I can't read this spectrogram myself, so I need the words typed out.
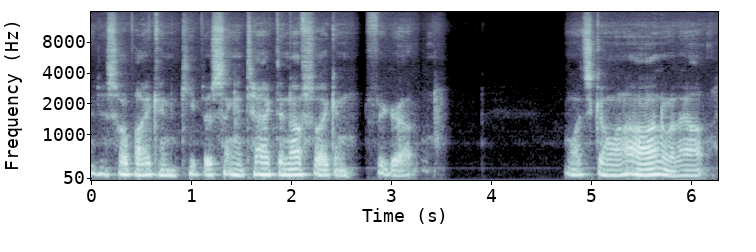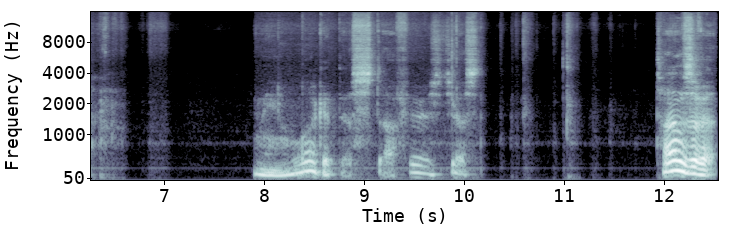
I just hope I can keep this thing intact enough so I can figure out what's going on without, I mean, look at this stuff. There's just tons of it.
